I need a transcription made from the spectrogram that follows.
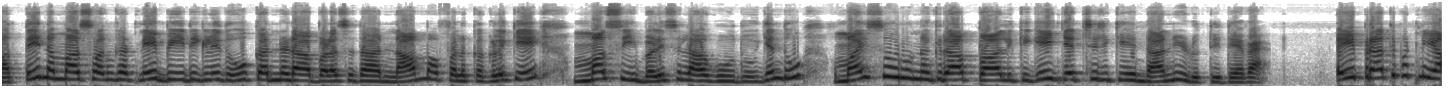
ಮತ್ತೆ ನಮ್ಮ ಸಂಘಟನೆ ಬೀದಿಗಿಳಿದು ಕನ್ನಡ ಬಳಸದ ನಾಮ ಫಲಕಗಳಿಗೆ ಮಸಿ ಬಳಸಲಾಗುವುದು ಎಂದು ಮೈಸೂರು ನಗರ ಪಾಲಿಕೆಗೆ ಎಚ್ಚರಿಕೆಯನ್ನ ನೀಡುತ್ತಿದ್ದೇವೆ. ಈ ಪ್ರತಿಭಟನೆಯ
